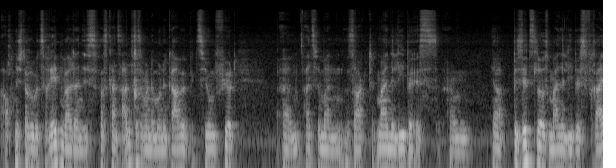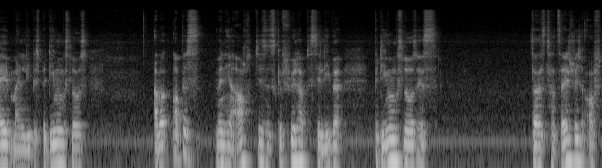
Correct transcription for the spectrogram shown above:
auch nicht darüber zu reden, weil dann ist was ganz anderes, wenn man eine monogame Beziehung führt, ähm, als wenn man sagt, meine Liebe ist ähm, ja, besitzlos, meine Liebe ist frei, meine Liebe ist bedingungslos. Aber ob es, wenn ihr auch dieses Gefühl habt, dass die Liebe bedingungslos ist, dass es tatsächlich oft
